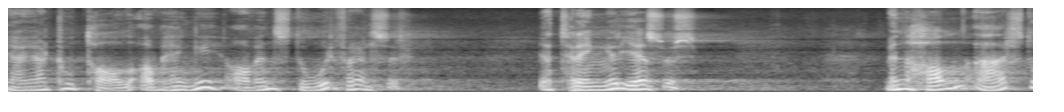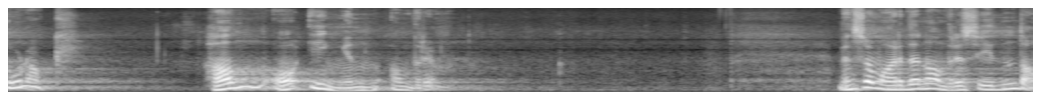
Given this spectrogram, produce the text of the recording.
Jeg er totalavhengig av en stor frelser. Jeg trenger Jesus. Men han er stor nok. Han og ingen andre. Men så var det den andre siden, da.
